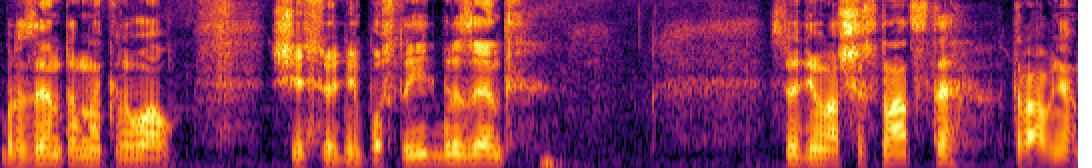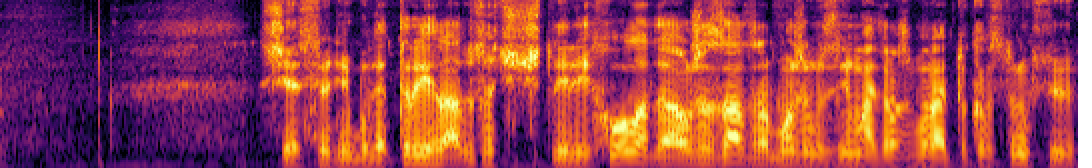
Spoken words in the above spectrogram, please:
брезентом накривав. Ще сьогодні постоїть брезент. Сьогодні у нас 16 травня. Ще сьогодні буде 3 градуси чи 4 холода, а вже завтра можемо знімати, розбирати ту конструкцію.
